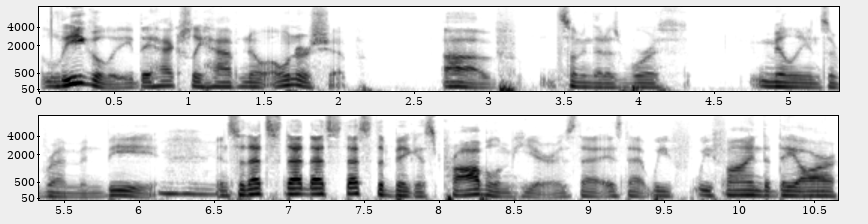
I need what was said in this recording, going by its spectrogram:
legally they actually have no ownership of something that is worth millions of renminbi, mm-hmm. and so that's that that's that's the biggest problem here is that is that we we find that they are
